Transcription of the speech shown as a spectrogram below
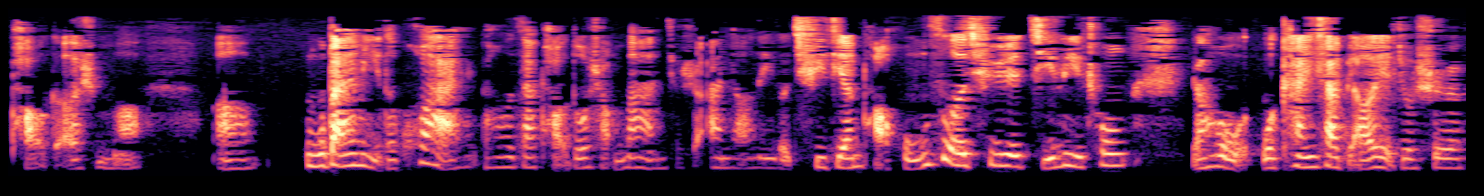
跑个什么啊？五百米的快，然后再跑多少慢，就是按照那个区间跑。红色区极力冲，然后我我看一下表，也就是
